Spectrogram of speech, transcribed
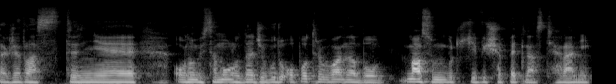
Takže vlastne ono by sa mohlo zdať, že budú opotrebované, lebo mal som určite vyše 15 hraní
